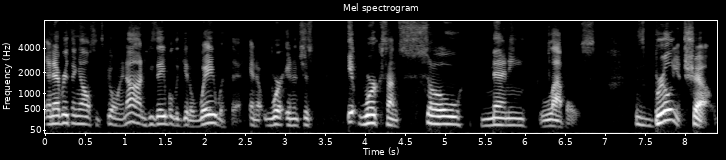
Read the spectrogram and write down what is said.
and everything else that's going on he's able to get away with it. And it work and it's just it works on so many levels it's a brilliant show.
